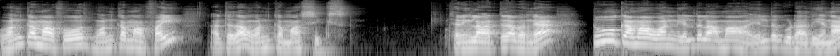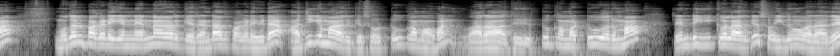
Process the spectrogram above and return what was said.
one comma four one comma five அடுத்ததான் ஒன் கமா சிக்ஸ் சரிங்களா? அடுத்ததாக பாருங்கள் டூ கமா ஒன் எழுதலாமா? எழுதக்கூடாது. ஏன்னா முதல் பகடை எண் என்ன இருக்குது ரெண்டாவது பகடை விட அதிகமாக இருக்குது ஸோ டூ கமா ஒன் வராது. டூ கமா டூ வருமா? ரெண்டு ஈக்குவலாக இருக்குது ஸோ இதுவும் வராது.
